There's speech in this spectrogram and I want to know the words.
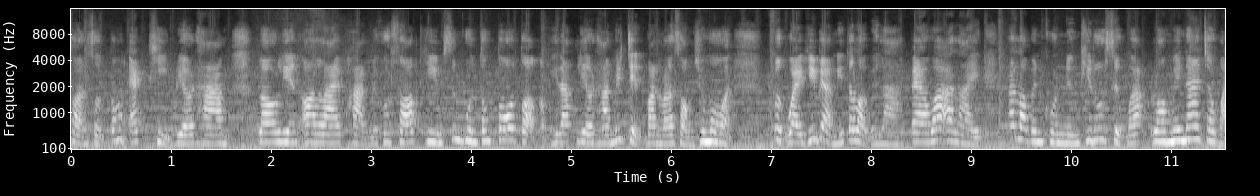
สอนสดต้องแอคทีฟเรียลไทม์เราเรียนออนไลน์ผ่าน Microsoft Teams ซึ่งคุณต้องโต้ตอบกับพี่รักเรียลไทม์ที่ 7 วันวันละ2ชั่วโมงอะฝึกไหวพริบแบบนี้ตลอดเวลา แปลว่าอะไร ถ้าเราเป็นคนหนึ่งที่รู้สึกว่าเราไม่น่าจะไหว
